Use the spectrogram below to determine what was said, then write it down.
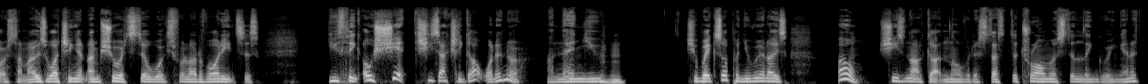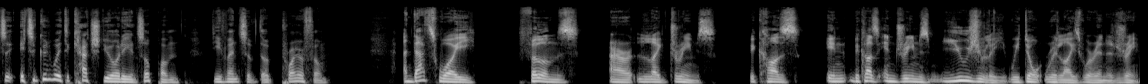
first time I was watching it, and I'm sure it still works for a lot of audiences, you think, oh shit, she's actually got one in her. And then you, Mhm. she wakes up and you realize, oh, she's not gotten over this. That's the trauma still lingering. And it's a, it's a good way to catch the audience up on the events of the prior film. and that's why films are like dreams because in because in dreams usually we don't realize we're in a dream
